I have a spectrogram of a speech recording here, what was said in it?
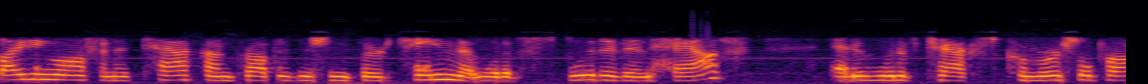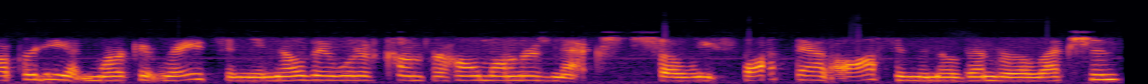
fighting off an attack on Proposition 13 that would have split it in half and it would have taxed commercial property at market rates, and you know they would have come for homeowners next. So we fought that off in the November election.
